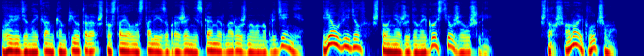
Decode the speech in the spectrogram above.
Выведя на экран компьютера, что стоял на столе изображение с камер наружного наблюдения, я увидел, что неожиданные гости уже ушли. Что ж, оно и к лучшему.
